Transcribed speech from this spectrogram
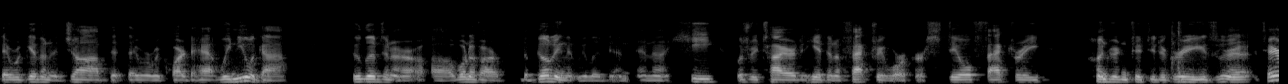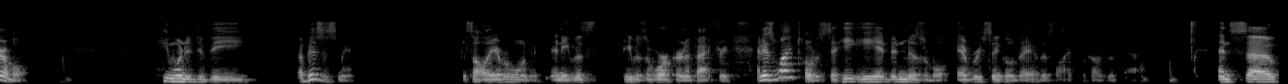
They were given a job that they were required to have. We knew a guy who lived in our uh, one of our the building that we lived in, and uh, he was retired. and He had been a factory worker, steel factory, 150 degrees, uh, terrible. He wanted to be a businessman. That's all he ever wanted. And he was he was a worker in a factory. And his wife told us that he, he had been miserable every single day of his life because of that. And so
